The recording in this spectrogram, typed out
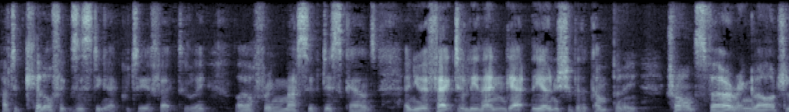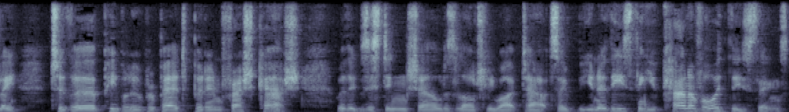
have to kill off existing equity effectively by offering massive discounts, and you effectively then get the ownership of the company transferring largely to the people who are prepared to put in fresh cash, with existing shareholders largely wiped out. So you know these things you can avoid these things.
